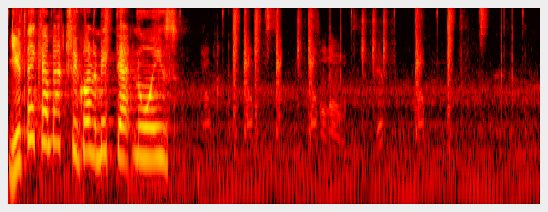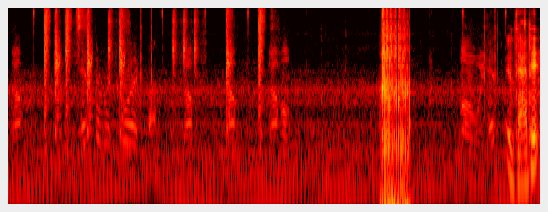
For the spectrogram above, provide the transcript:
You think I'm actually going to make that noise? Is that it?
